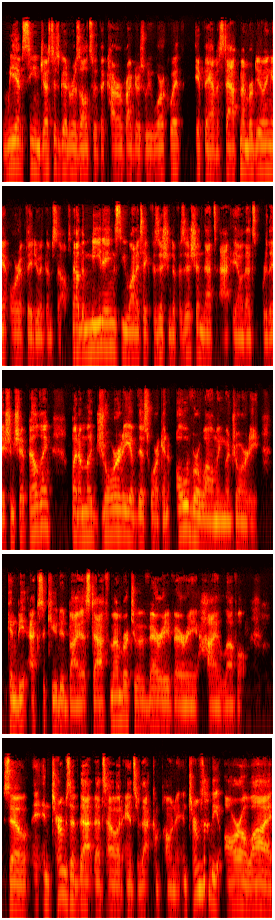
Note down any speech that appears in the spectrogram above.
we have seen just as good results with the chiropractors we work with if they have a staff member doing it or if they do it themselves. Now the meetings you want to take physician to physician that's uh, you know that's relationship building, but a majority of this work, an overwhelming majority, can be executed by a staff member to a very very high level. So in terms of that, that's how I'd answer that component. In terms of the ROI,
